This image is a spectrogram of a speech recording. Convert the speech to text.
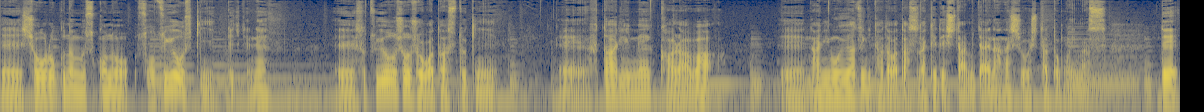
え小6の息子の卒業式に行ってきてね、え卒業証書を渡す時に、え2人目からは、え何も言わずにただ渡すだけでしたみたいな話をしたと思います。で、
